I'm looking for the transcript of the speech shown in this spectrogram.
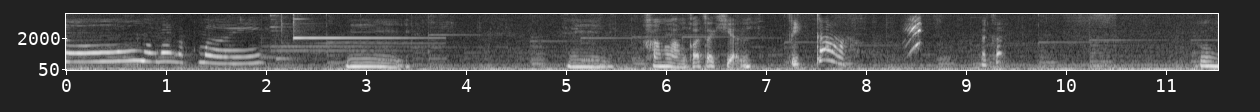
น้องน้องน่ารักไหมนี่ นี่ ข้างหลังก็จะเขียนฟิก้า แล้วก็อืม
